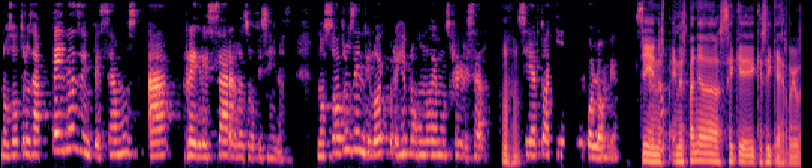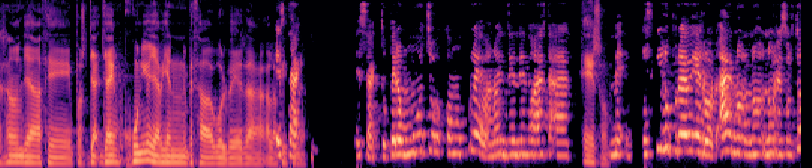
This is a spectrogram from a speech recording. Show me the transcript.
Nosotros apenas empezamos a regresar a las oficinas. Nosotros en Deloitte, por ejemplo, aún no hemos regresado, ¿cierto? Aquí en Colombia. Sí, en, España sé que, sí que regresaron ya hace, pues ya, en junio ya habían empezado a volver a, la oficina. Exacto, pero mucho como prueba, ¿no? Entendiendo hasta... Ah, Eso. estilo prueba y error. Ah, no, no, no resultó,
